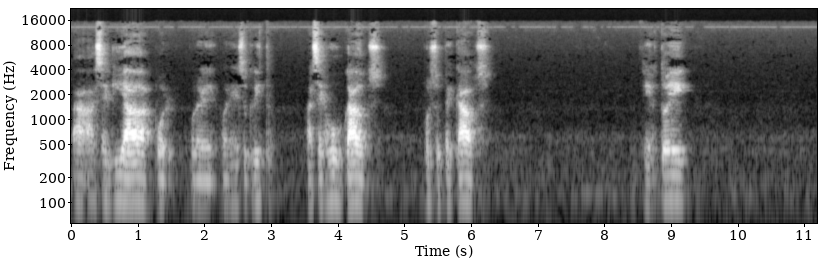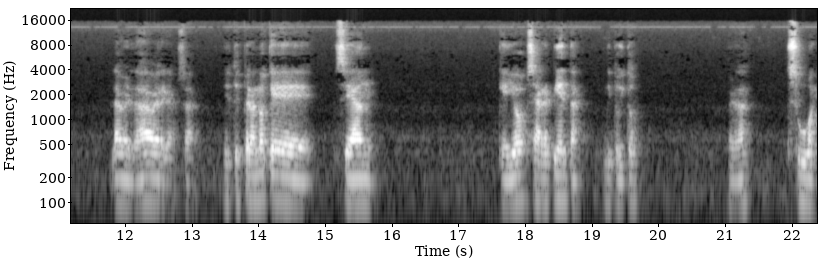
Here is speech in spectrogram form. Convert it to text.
a, ser guiadas por, por, por Jesucristo, a ser juzgados por sus pecados yo estoy, la verdad, verga, o sea, yo estoy esperando que sean, que ellos se arrepientan, y todo, ¿verdad? Suban,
